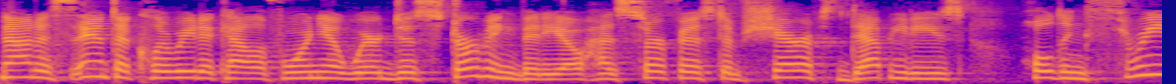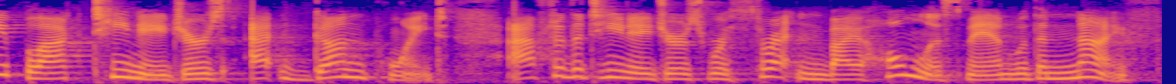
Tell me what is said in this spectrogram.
Now to Santa Clarita, California, where disturbing video has surfaced of sheriff's deputies holding three black teenagers at gunpoint after the teenagers were threatened by a homeless man with a knife.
